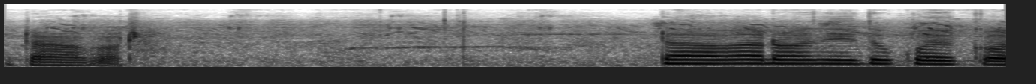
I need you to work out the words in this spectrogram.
ટાવર ટાવરોની તો કોઈ કમી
